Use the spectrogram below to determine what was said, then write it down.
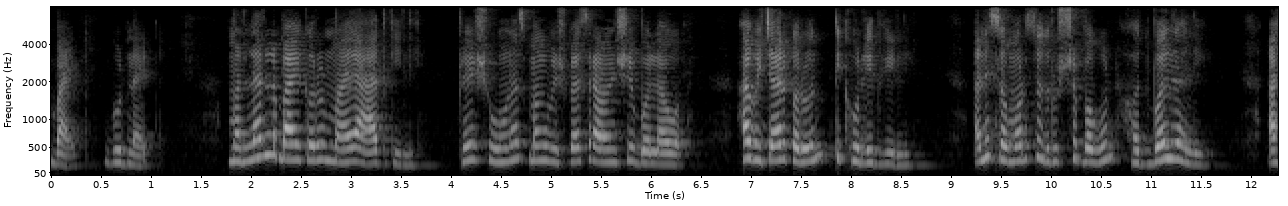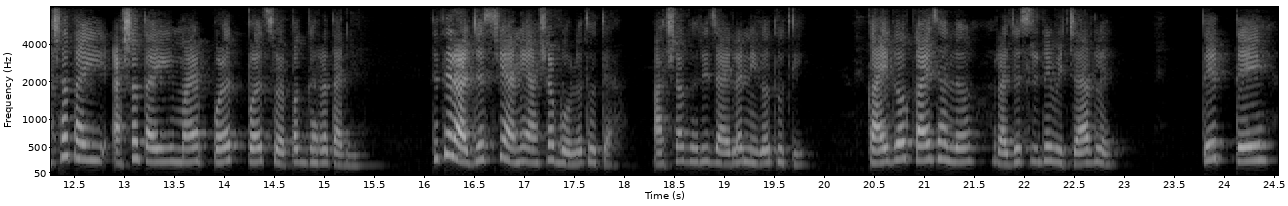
बाय गुड नाईट मल्हारला बाय करून माया आत गेली. फ्रेश होऊनच मग विश्वासरावांशी बोलावं हा विचार करून ती खोलीत गेली आणि समोरचं दृश्य बघून हतबल झाली. आशाताई आशाताई माया पळत पळत स्वयंपाकघरात आली. तिथे राजश्री आणि आशा बोलत होत्या. आशा घरी जायला निघत होती. काय ग काय झालं? राजश्रीने विचारले. ते ते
